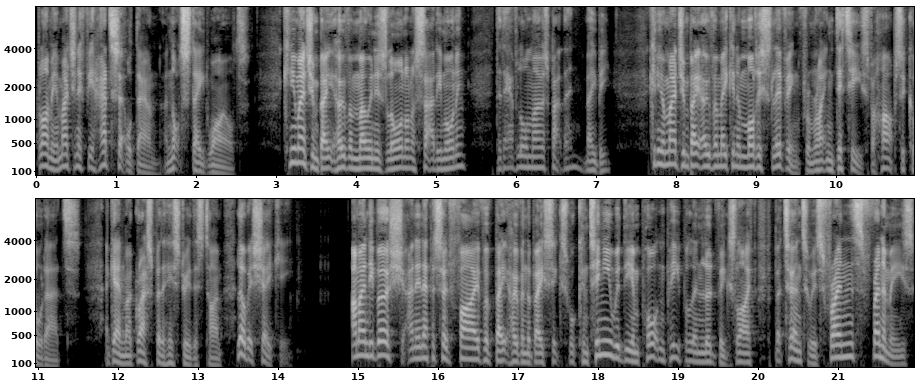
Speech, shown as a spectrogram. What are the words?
Blimey, imagine if he had settled down and not stayed wild. Can you imagine Beethoven mowing his lawn on a Saturday morning? Did they have lawnmowers back then? Maybe. Can you imagine Beethoven making a modest living from writing ditties for harpsichord ads? Again, my grasp of the history this time, a little bit shaky. I'm Andy Bush, and in episode 5 of Beethoven the Basics, we'll continue with the important people in Ludwig's life, but turn to his friends, frenemies,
